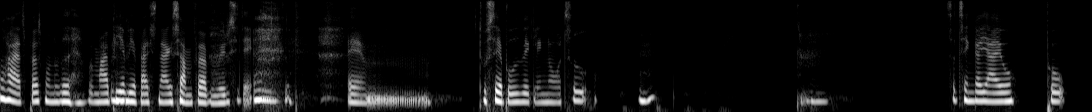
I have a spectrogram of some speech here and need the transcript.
nu har jeg et spørgsmål, nu ved jeg, hvor meget Pia, Mhm. vi har faktisk snakket sammen, før vi mødtes i dag. øhm, du ser på udviklingen over tid. Mm-hmm. Så tænker jeg jo på,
